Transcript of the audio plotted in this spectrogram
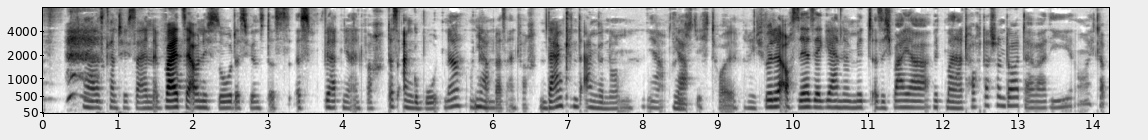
Ja, das kann natürlich sein. War jetzt ja auch nicht so, dass wir uns das, es, wir hatten ja einfach das Angebot, ne? Und ja. haben das einfach dankend angenommen. Ja, ja. richtig toll. Richtig. Ich würde auch sehr, sehr gerne mit, also ich war ja mit meiner Tochter schon dort, da war die, oh, ich glaube,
